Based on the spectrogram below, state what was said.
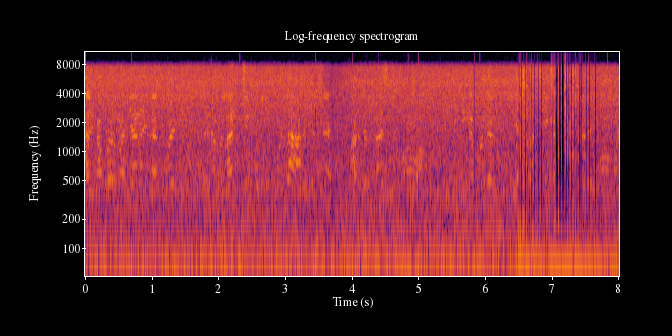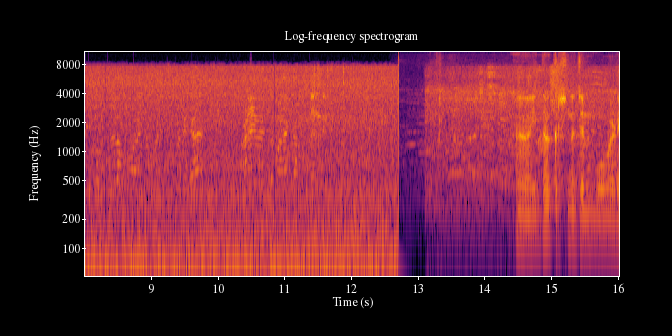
அதுக்கப்புறம் மத்தியானம் எங்கள் கோயில் முடிச்சுட்டு நம்ம லஞ்சு முடிச்சு போட்டு அடுத்த ஸ்டே- அடுத்த பிளேஸ்க்கு போவோம் நீங்கள் வந்து எவ்வளோ சீக்கிரம் போக முடியுமோ உள்ளே போகிறதுக்கு முயற்சி பண்ணுங்க அனைவருக்கும் வணக்கம் நன்றி அஹ் இதுதான் கிருஷ்ண ஜென்மபூமியோட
